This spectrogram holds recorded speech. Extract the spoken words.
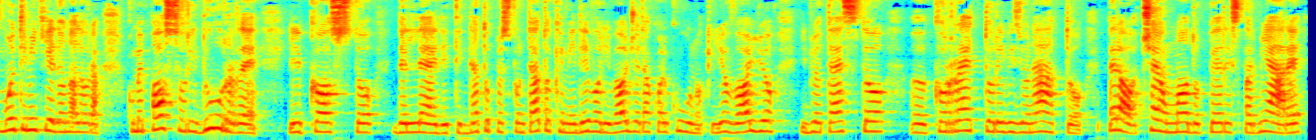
Molti mi chiedono allora come posso ridurre il costo dell'editing, dato per scontato che mi devo rivolgere a qualcuno, che io voglio il mio testo eh, corretto, revisionato, però c'è un modo per risparmiare?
